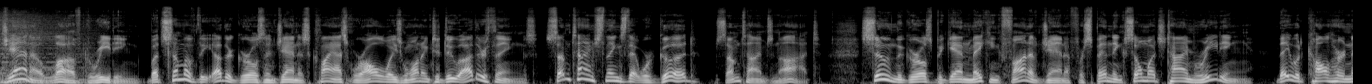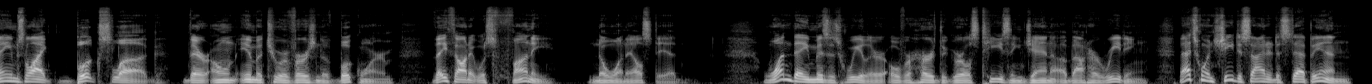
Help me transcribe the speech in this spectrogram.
Jana loved reading, but some of the other girls in Jana's class were always wanting to do other things, sometimes things that were good, sometimes not. Soon the girls began making fun of Jana for spending so much time reading. They would call her names like Book Slug, their own immature version of Bookworm. They thought it was funny. No one else did. One day, Mrs. Wheeler overheard the girls teasing Jana about her reading. That's when she decided to step in.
